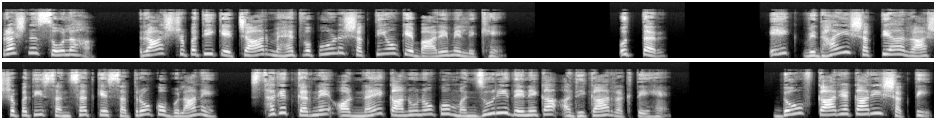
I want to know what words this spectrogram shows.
प्रश्न 16 राष्ट्रपति के चार महत्वपूर्ण शक्तियों के बारे में लिखें। उत्तर, एक, विधायी शक्तियाँ राष्ट्रपति संसद के सत्रों को बुलाने, स्थगित करने और नए कानूनों को मंजूरी देने का अधिकार रखते हैं। दो, कार्यकारी शक्ति,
